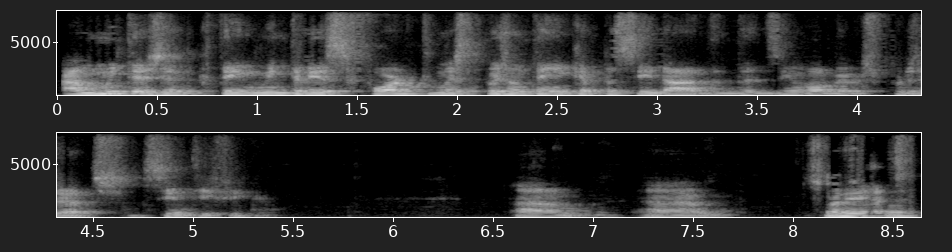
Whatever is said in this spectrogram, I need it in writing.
há muita gente que tem um interesse forte, mas depois não tem a capacidade de desenvolver os projetos científicos. Uh, parece,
